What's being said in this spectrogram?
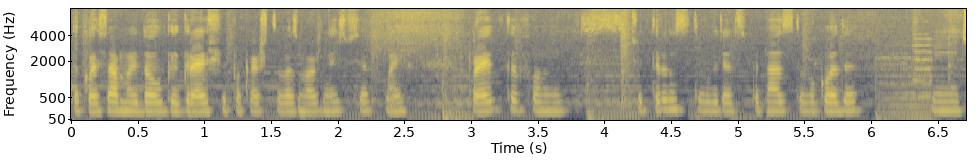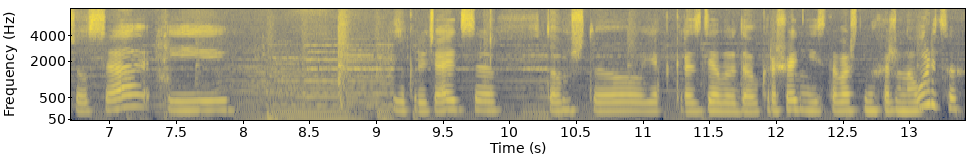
такой самый долгоиграющий пока что, возможно, из всех моих проектов. Он с 14 где-то с 15 года начался и заключается в том, что я как раз делаю да, украшения из того, что нахожу на улицах.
